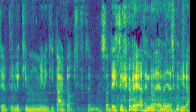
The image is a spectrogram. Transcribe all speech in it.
det, det vil ikke give nogen mening at give dig blomster, for eksempel. Så det, det kan være, at det er noget andet, jeg skulle give dig.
